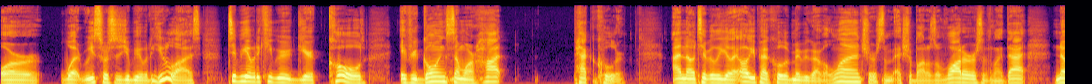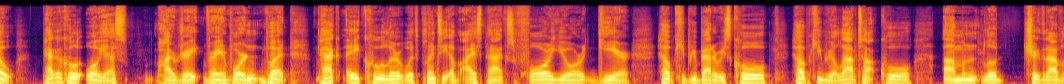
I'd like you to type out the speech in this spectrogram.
or what resources you'll be able to utilize to be able to keep your gear cold. If you're going somewhere hot, pack a cooler. I know typically you're like, oh, you pack a cooler, maybe grab a lunch or some extra bottles of water or something like that. No, pack a cooler. Well, yes, hydrate, very important, but pack a cooler with plenty of ice packs for your gear. Help keep your batteries cool, help keep your laptop cool. Um, a little trick that I've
